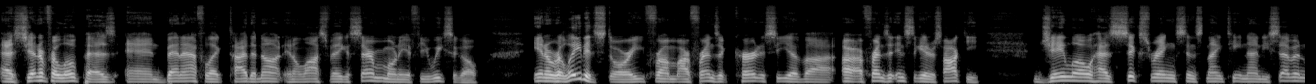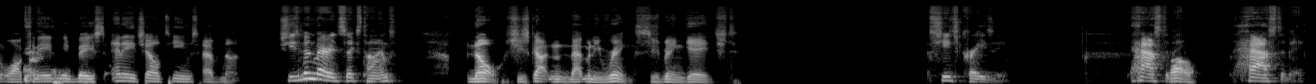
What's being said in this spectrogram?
as Jennifer Lopez and Ben Affleck tied the knot in a Las Vegas ceremony a few weeks ago. In a related story from our friends at courtesy of uh, our friends at Instigators Hockey, J Lo has six rings since 1997, while Canadian-based NHL teams have none. She's been married six times. No, she's gotten that many rings. She's been engaged. She's crazy. Has to be. Has to be.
